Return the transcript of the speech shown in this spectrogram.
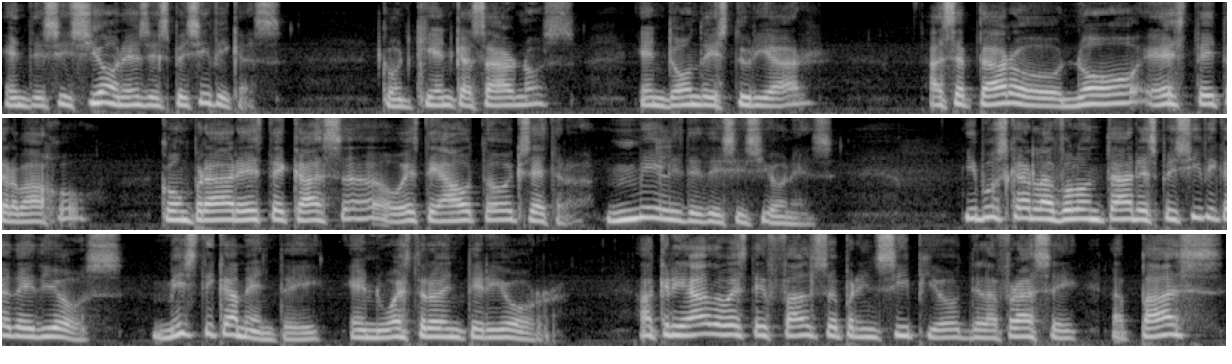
en decisiones específicas. ¿Con quién casarnos? ¿En dónde estudiar? ¿Aceptar o no este trabajo? ¿Comprar esta casa o este auto? etcétera? Miles de decisiones. Y buscar la voluntad específica de Dios místicamente en nuestro interior. Ha creado este falso principio de la frase la paz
